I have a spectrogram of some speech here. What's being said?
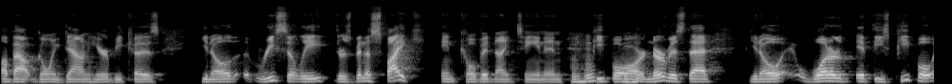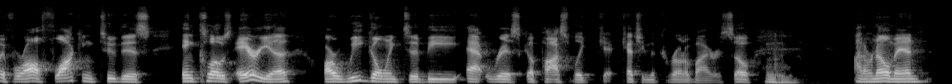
about going down here because you know recently there's been a spike in covid-19 and Mhm, people mhm. are nervous that you know what are if these people if we're all flocking to this enclosed area are we going to be at risk of possibly ca- catching the coronavirus so Mhm. I don't know, man.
